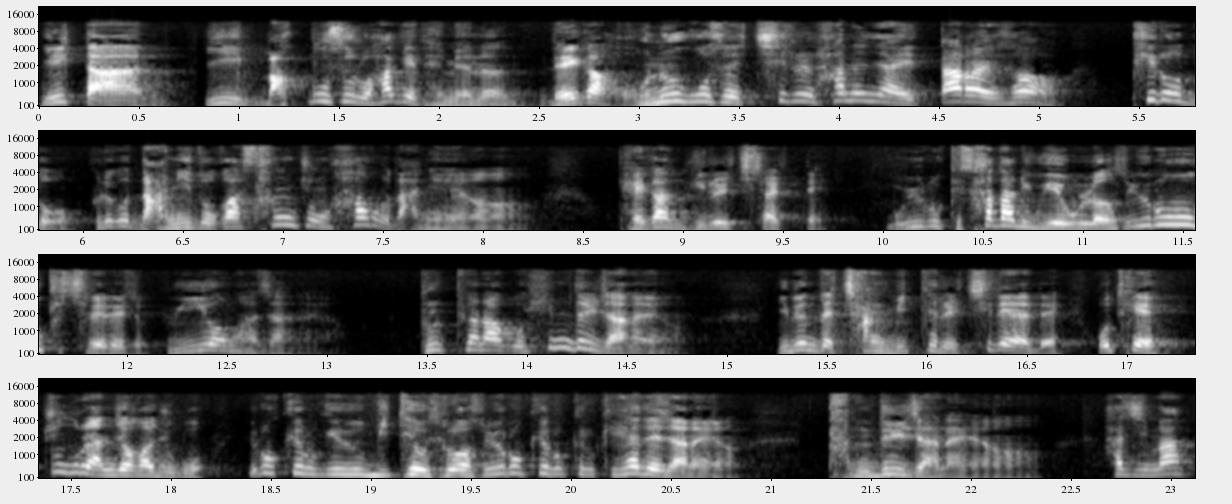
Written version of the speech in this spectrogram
일단, 이 막붓으로 하게 되면은 내가 어느 곳에 칠을 하느냐에 따라서 피로도, 그리고 난이도가 상중하로 나뉘어요. 배관 위를 칠할 때, 뭐 이렇게 사다리 위에 올라가서 이렇게 칠해야 되죠. 위험하잖아요. 불편하고 힘들잖아요. 이런데 장 밑에를 칠해야 돼. 어떻게 쭈그려 앉아가지고 이렇게 이렇게 밑에 들어가서 이렇게 이렇게 이렇게 해야 되잖아요. 담들잖아요. 하지만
